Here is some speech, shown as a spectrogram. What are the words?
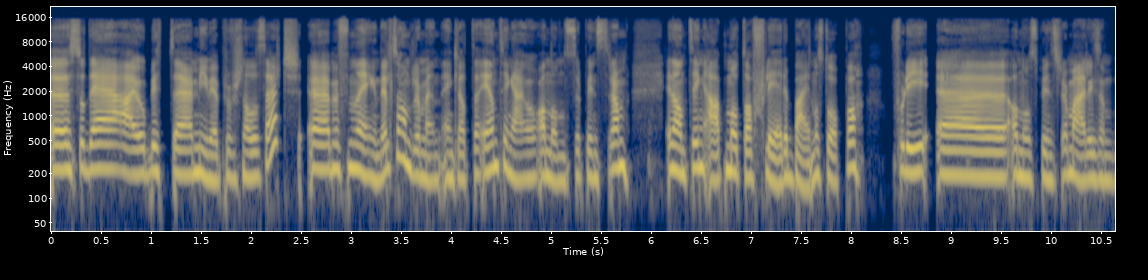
Eh, så det er jo blitt eh, mye mer profesjonalisert. Men for min egen del så handler det om egentlig at én ting er jo annonser på Instagram, en annen ting er på en måte å ha flere bein å stå på. Fordi eh, annonser på Instagram er liksom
